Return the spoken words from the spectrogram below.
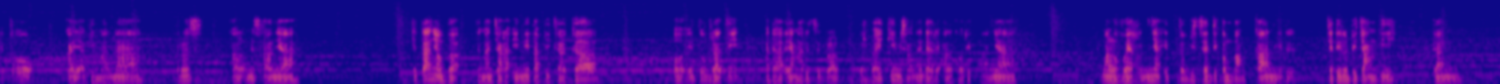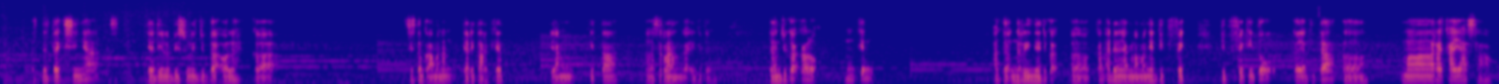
itu kayak gimana? Terus kalau misalnya kita nyoba dengan cara ini tapi gagal oh itu berarti ada yang harus diperbaiki misalnya dari algoritmanya malwarenya itu bisa dikembangkan gitu jadi lebih canggih dan deteksinya jadi lebih sulit juga oleh ke sistem keamanan dari target yang kita uh, serang kayak gitu. Dan juga kalau mungkin agak ngerinya juga uh, kan ada yang namanya deepfake. Deepfake itu kayak kita uh, merekayasa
